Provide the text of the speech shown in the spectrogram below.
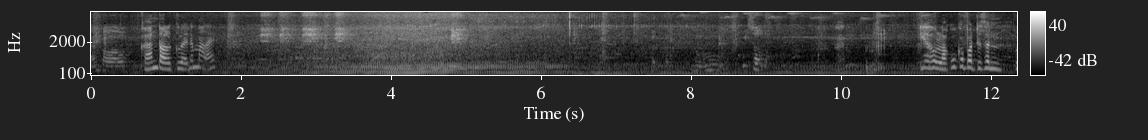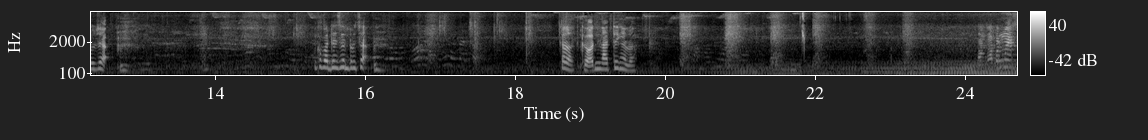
Gantol. Gantol gulane malah. Ya Allah, aku kepedesan rujak. Kepedesan rujak. Kalau gak lading lho. Tangkapan mas.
